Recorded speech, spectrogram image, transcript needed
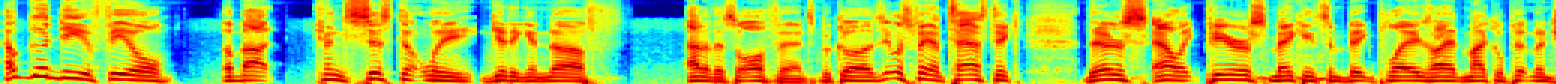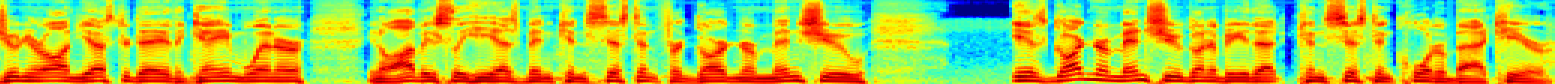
How good do you feel about consistently getting enough out of this offense because it was fantastic. There's Alec Pierce making some big plays. I had Michael Pittman Jr. on yesterday, the game winner. You know, obviously he has been consistent for Gardner Minshew. Is Gardner Minshew going to be that consistent quarterback here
